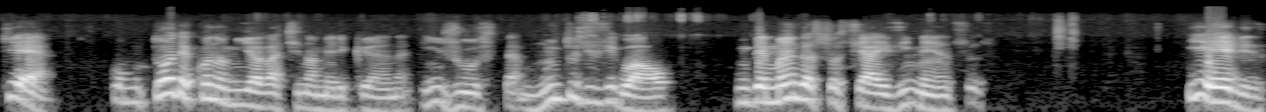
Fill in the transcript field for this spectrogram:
que é, como toda economia latino-americana, injusta, muito desigual, com demandas sociais imensas, e eles,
